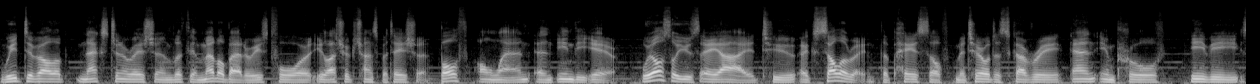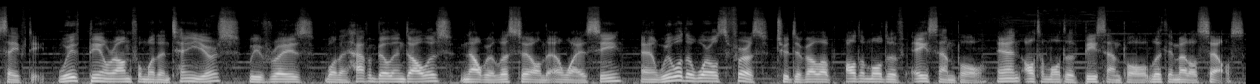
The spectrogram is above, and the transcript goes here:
We develop next generation lithium metal batteries for electric transportation, both on land and in the air. We also use AI to accelerate the pace of material discovery and improve EV safety. We've been around for more than 10 years. We've raised more than half a billion dollars. Now we're listed on the NYSE, and we were the world's first to develop automotive A sample and automotive B sample lithium metal cells.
